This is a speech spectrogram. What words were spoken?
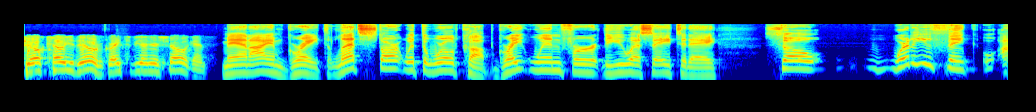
Chuck, how you doing? Great to be on your show again. Man, I am great. Let's start with the World Cup. Great win for the USA today. So, where do you think, uh,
